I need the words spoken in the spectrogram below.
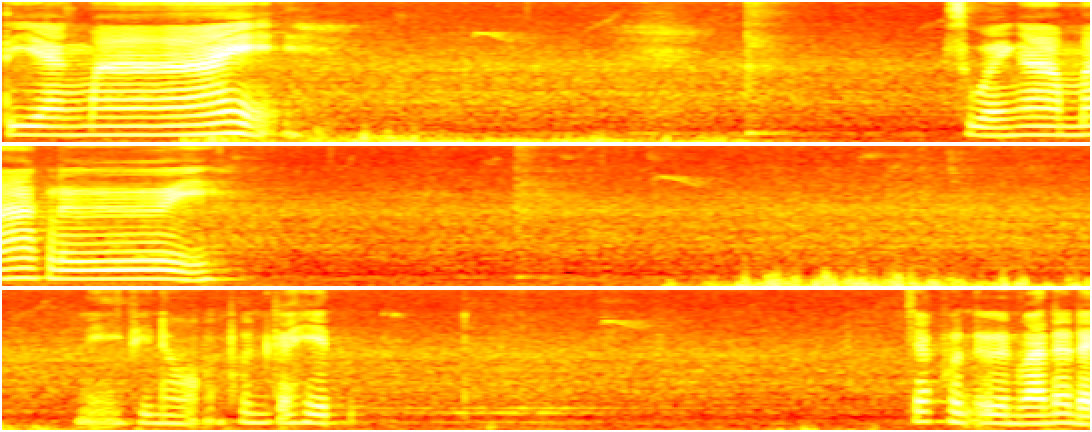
เตียงไม้ สวยงามมากเลยนี่พี่น้องเพิ่นกระเฮ็ด จักเพิ่นเอินว่าแนวใด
